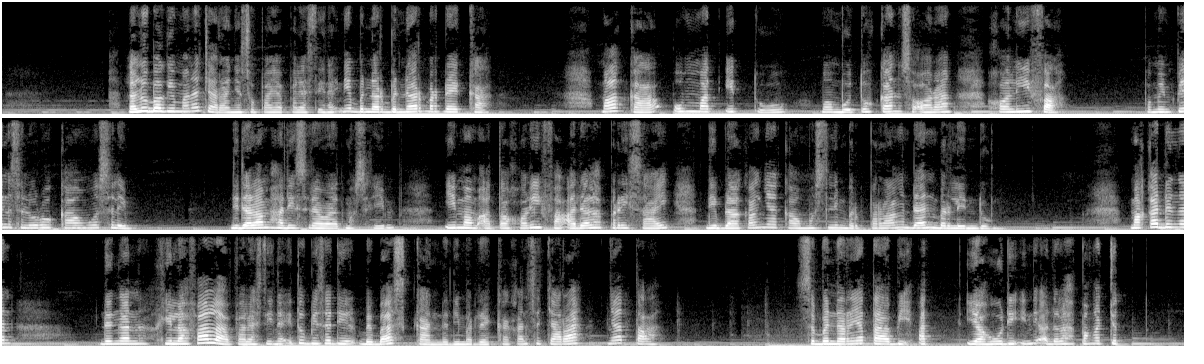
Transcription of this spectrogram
Lalu bagaimana caranya supaya Palestina ini benar-benar merdeka? Maka umat itu membutuhkan seorang khalifah, pemimpin seluruh kaum muslim. Di dalam hadis riwayat Muslim, imam atau khalifah adalah perisai di belakangnya kaum muslim berperang dan berlindung. Maka dengan dengan khilafah Palestina itu bisa dibebaskan dan dimerdekakan secara nyata. Sebenarnya tabiat Yahudi ini adalah pengecut.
